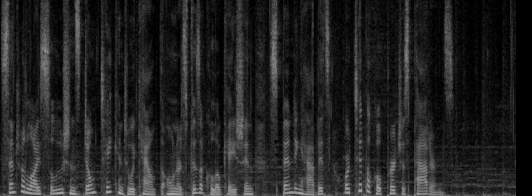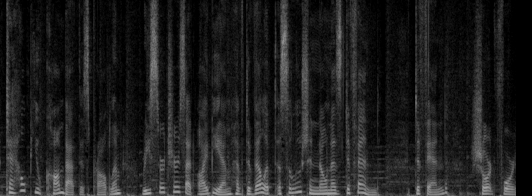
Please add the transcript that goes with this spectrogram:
centralized solutions don't take into account the owner's physical location, spending habits, or typical purchase patterns. To help you combat this problem, researchers at IBM have developed a solution known as Defend. Defend, short for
